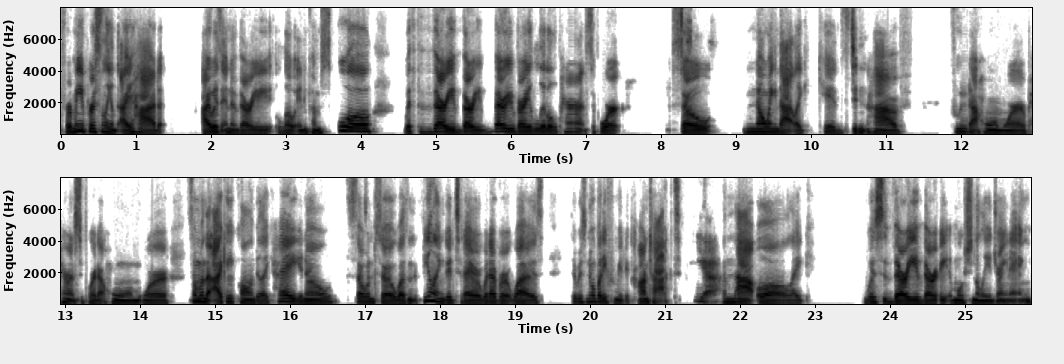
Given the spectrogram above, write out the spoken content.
for me personally i had i was in a very low income school with very very very very little parent support. So knowing that like kids didn't have food at home or parent support at home or someone that i could call and be like hey you know so and so wasn't feeling good today or whatever it was there was nobody for me to contact. Yeah. And that all like was very, very emotionally draining.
